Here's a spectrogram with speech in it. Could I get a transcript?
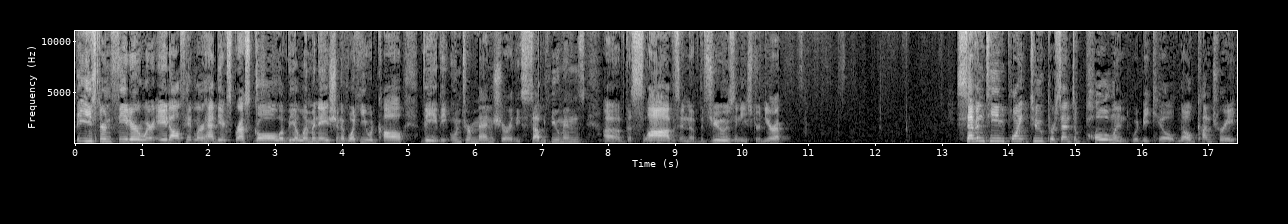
The Eastern Theater, where Adolf Hitler had the express goal of the elimination of what he would call the, the Untermensch, or the subhumans, of the Slavs and of the Jews in Eastern Europe. 17.2% of Poland would be killed. No country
